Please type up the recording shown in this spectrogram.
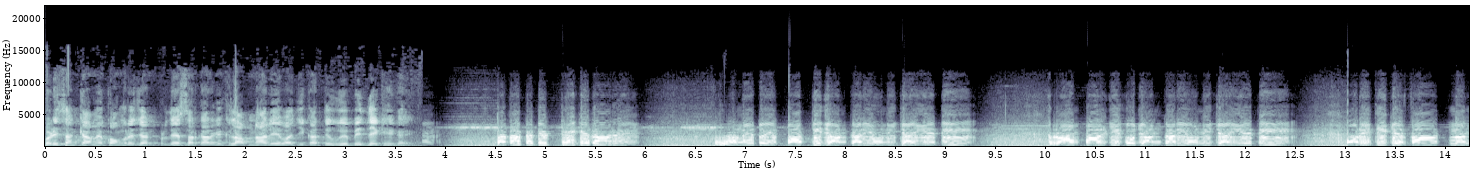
बड़ी संख्या में कांग्रेस जन प्रदेश सरकार के खिलाफ नारेबाजी करते हुए भी देखे गए। तथाकथित ठेकेदार है। उन्हें तो इस बात की जानकारी होनी चाहिए थी। रामपाल जी को जानकारी होनी चाहिए थी इसी के साथ नं,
